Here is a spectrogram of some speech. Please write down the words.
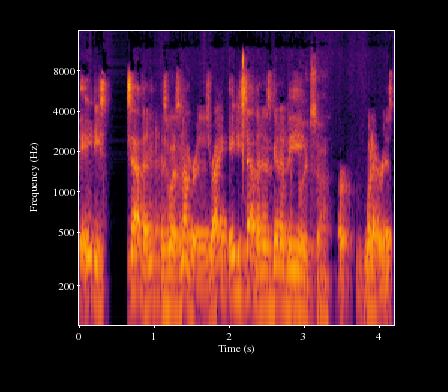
87 is what his number is, right? 87 is going to be so. or whatever it is.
